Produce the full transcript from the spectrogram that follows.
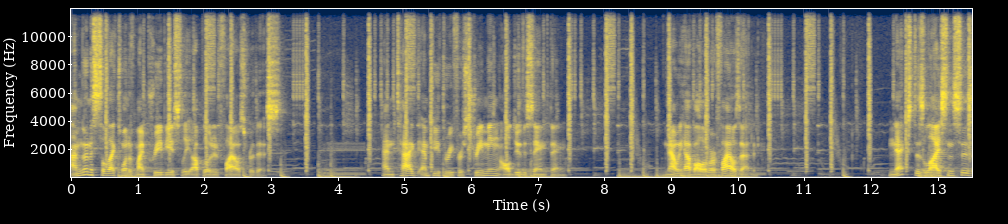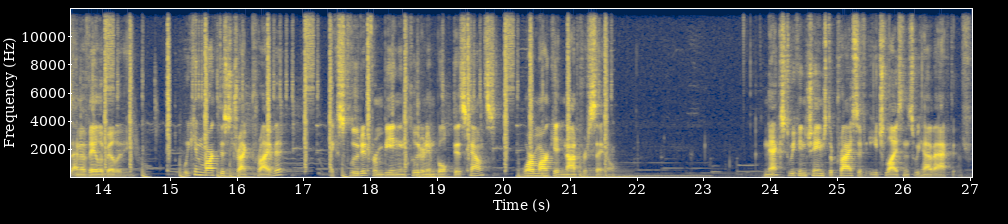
I'm going to select one of my previously uploaded files for this. And tagged MP3 for streaming, I'll do the same thing. Now we have all of our files added. Next is licenses and availability. We can mark this track private, exclude it from being included in bulk discounts, or mark it not for sale. Next, we can change the price of each license we have active.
